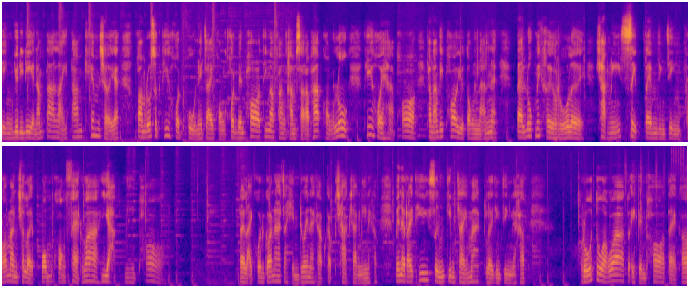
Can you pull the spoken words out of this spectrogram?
ริงๆ อยู่ดีๆ น้ำตาไหลตามเข้มเฉยอะความรู้สึกที่หดหู่ในใจของคนเป็นพ่อที่มาฟังคำสารภาพของลูกที่โหยหาพ่อ ทั้งๆที่พ่ออยู่ตรงนั้นน่ะแต่ลูกไม่เคยรู้เลย ฉากนี้ 10 เต็มจริงๆ เพราะมันเฉลยปมของแฝดว่าอยากมีพ่อ หลายๆ คนก็น่าจะเห็นด้วยนะครับกับฉากฉากนี้นะครับ เป็นอะไรที่ซึ้งกินใจมากเลยจริง ๆนะครับ รู้ตัวว่าตัวเองเป็นพ่อแต่ก็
